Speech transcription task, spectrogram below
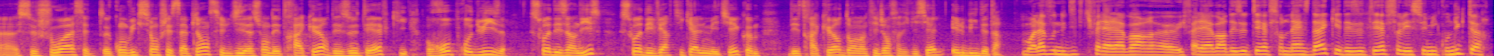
euh, ce choix, cette conviction chez Sapiens, c'est l'utilisation des trackers, des ETF qui reproduisent soit des indices, soit des verticales métiers comme des trackers dans l'intelligence artificielle et le big data. Bon là, vous nous dites qu'il fallait avoir, euh, il fallait avoir des ETF sur le Nasdaq et des ETF sur les semi-conducteurs.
